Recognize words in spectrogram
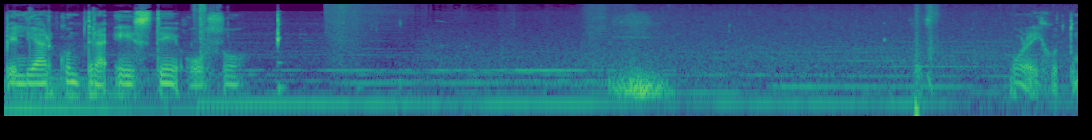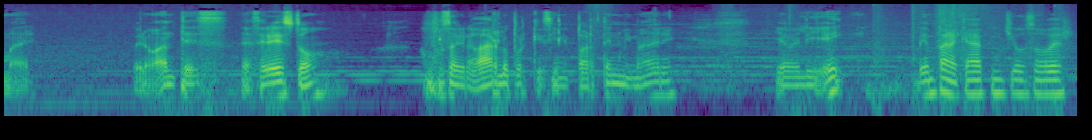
pelear contra este oso. Ahora hijo de tu madre. Pero antes de hacer esto, vamos a grabarlo porque si me parten mi madre, ya valí. Hey, ven para acá, pinche oso, a ver.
